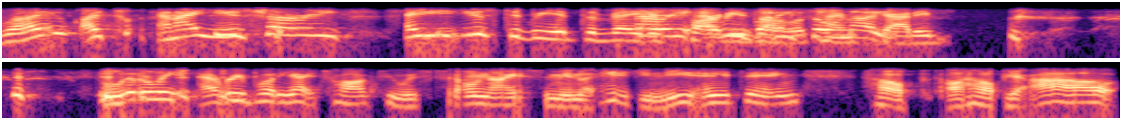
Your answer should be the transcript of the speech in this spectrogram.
Right? I t- And I See, used to, Sherry, I used to be at the Vegas Harry, parties all the everybody's so time, nice. Scottie. Literally everybody I talked to was so nice to me. Like, hey, if you need anything, help, I'll help you out.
